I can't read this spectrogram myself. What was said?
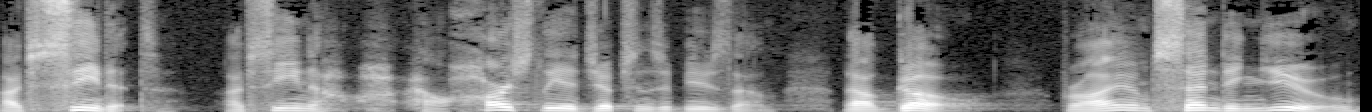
I've seen it. I've seen how harshly Egyptians abuse them. Now go, for I am sending you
